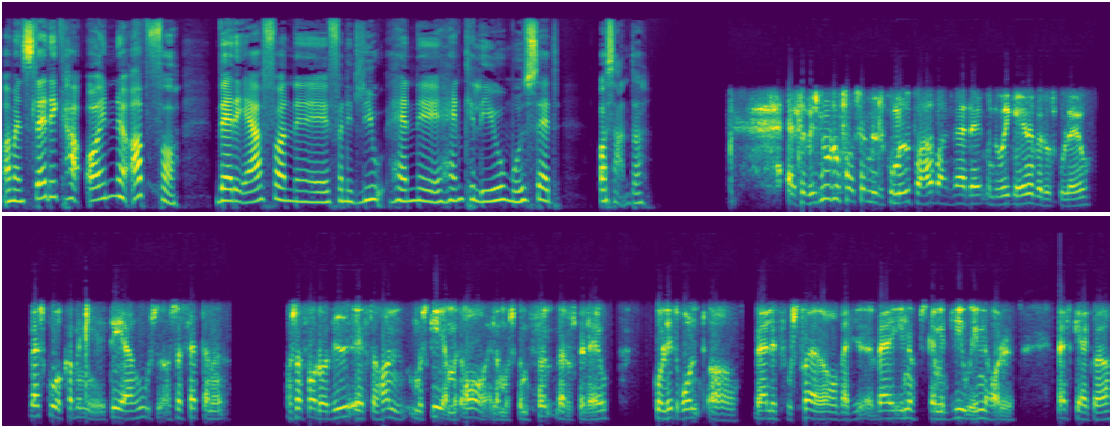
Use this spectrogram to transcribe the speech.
og man slet ikke har øjnene op for, hvad det er for, en, øh, for et liv, han, øh, han kan leve modsat os andre. Altså, hvis nu du for eksempel skulle møde på arbejde hver dag, men du ikke anede, hvad du skulle lave. Hvad skulle komme ind i DR-huset, og så sætte dig ned? Og så får du at vide efterhånden, måske om et år, eller måske om fem, hvad du skal lave. Gå lidt rundt og være lidt frustreret over, hvad, hvad skal mit liv indeholde? Hvad skal jeg gøre?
